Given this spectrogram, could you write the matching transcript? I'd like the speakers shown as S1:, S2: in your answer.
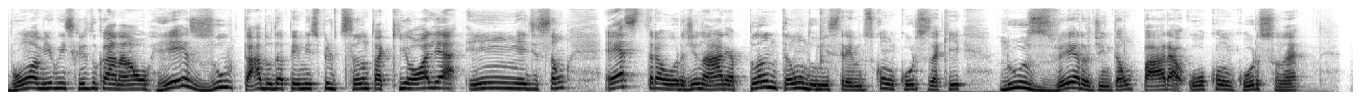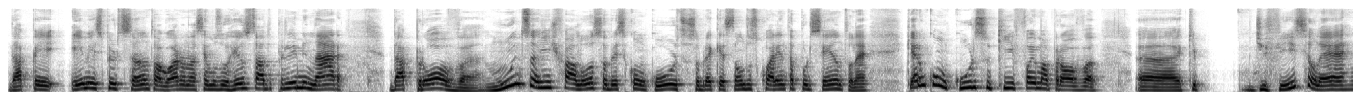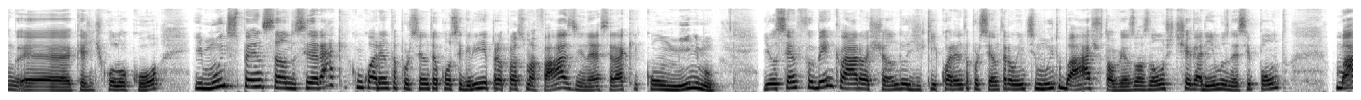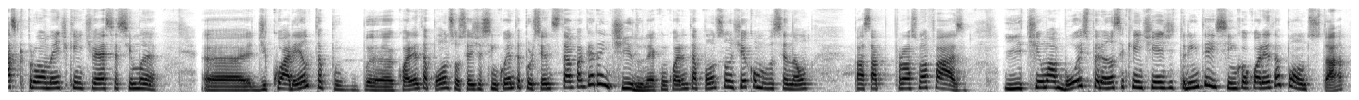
S1: Bom amigo inscrito do canal, resultado da PM Espírito Santo aqui, olha, em edição extraordinária, plantão do Mistreme dos concursos aqui, luz verde então para o concurso, né, da PM Espírito Santo. Agora nós temos o resultado preliminar da prova. Muitos a gente falou sobre esse concurso, sobre a questão dos 40%, né, que era um concurso que foi uma prova uh, que difícil, né, é, que a gente colocou, e muitos pensando, será que com 40% eu conseguiria ir para a próxima fase, né, será que com o mínimo? E eu sempre fui bem claro achando de que 40% era um índice muito baixo, talvez nós não chegaríamos nesse ponto, mas que provavelmente quem tivesse acima uh, de 40, uh, 40 pontos, ou seja, 50% estava garantido, né, com 40 pontos não tinha como você não passar para a próxima fase. E tinha uma boa esperança quem tinha de 35 a 40 pontos, tá?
